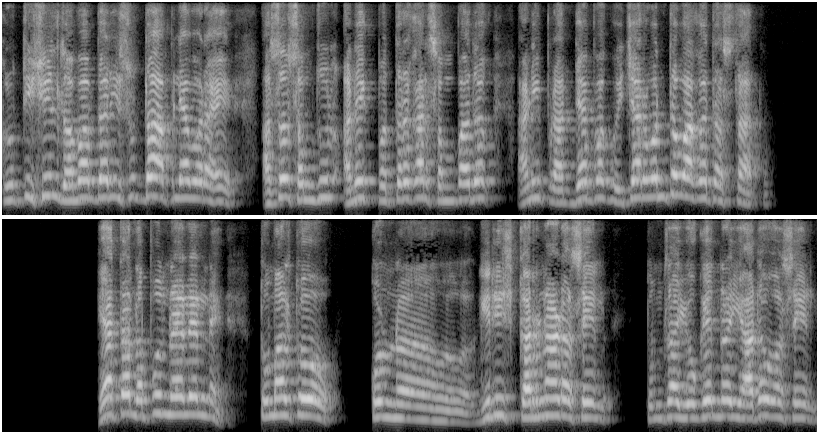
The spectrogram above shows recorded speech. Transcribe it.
कृतिशील जबाबदारी सुद्धा आपल्यावर आहे असं समजून अनेक पत्रकार संपादक आणि प्राध्यापक विचारवंत वागत असतात. हे आता लपून राहिलेलं नाही. तुम्हाला तो कोण गिरीश कर्नाड असेल तुमचा योगेंद्र यादव असेल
